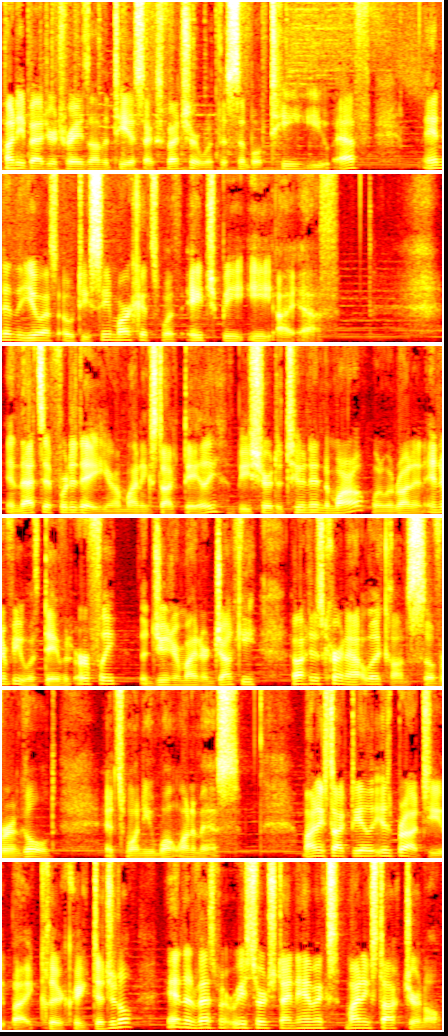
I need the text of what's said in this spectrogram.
Honey Badger trades on the TSX Venture with the symbol TUF and in the US OTC markets with HBEIF. And that's it for today here on Mining Stock Daily. Be sure to tune in tomorrow when we run an interview with David Erfle, the junior miner junkie, about his current outlook on silver and gold. It's one you won't want to miss. Mining Stock Daily is brought to you by Clear Creek Digital and Investment Research Dynamics Mining Stock Journal.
